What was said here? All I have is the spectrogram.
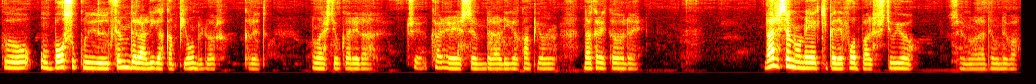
cu un boss cu semn de la Liga Campionilor, cred. Nu mai știu care era, ce, care e semn de la Liga Campionilor, dar cred că ăla e. Dar are semnul unei echipe de fotbal, știu eu, semnul ăla de undeva.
